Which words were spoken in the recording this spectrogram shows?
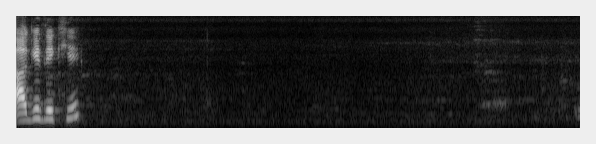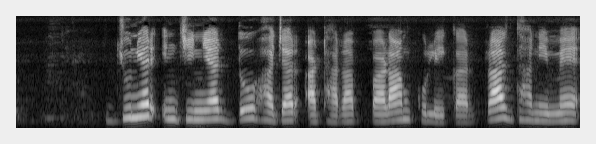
आगे देखिए। जूनियर इंजीनियर 2018 परिणाम को लेकर राजधानी में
